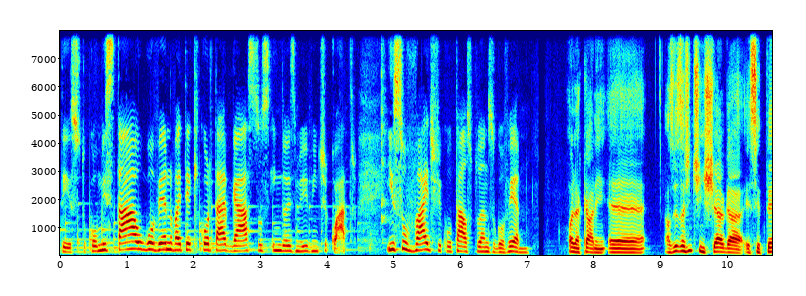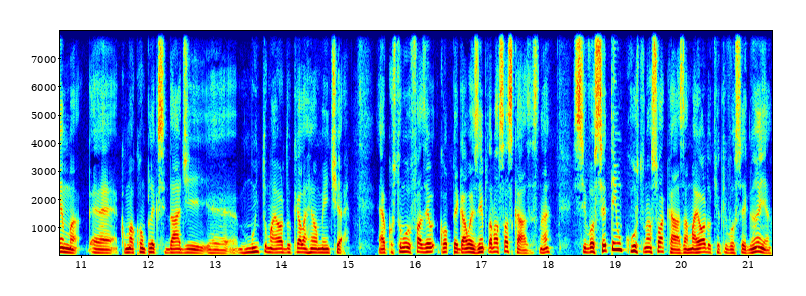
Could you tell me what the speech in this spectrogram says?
texto como está, o governo vai ter que cortar gastos em 2024. Isso vai dificultar os planos do governo? Olha, Karen, é, às vezes a gente enxerga esse tema é, com uma complexidade é, muito maior do que ela realmente é. É. Eu costumo fazer, pegar um exemplo das nossas casas, né? Se você tem um custo na sua casa maior do que o que você ganha,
